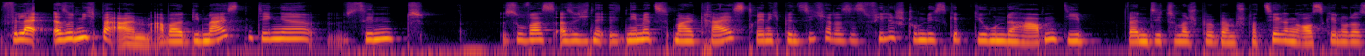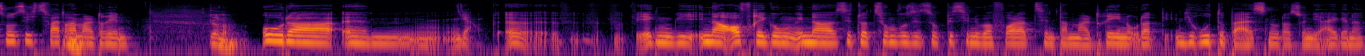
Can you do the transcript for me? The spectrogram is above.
vielleicht, also nicht bei allem, aber die meisten Dinge sind sowas, also ich, ne- ich nehme jetzt mal Kreisdrehen, ich bin sicher, dass es viele Stundis gibt, die Hunde haben, die, wenn sie zum Beispiel beim Spaziergang rausgehen oder so, sich zwei, dreimal drehen. Genau. Oder ähm, ja, äh, irgendwie in einer Aufregung, in einer Situation, wo sie so ein bisschen überfordert sind, dann mal drehen oder in die Rute beißen oder so in die eigene.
